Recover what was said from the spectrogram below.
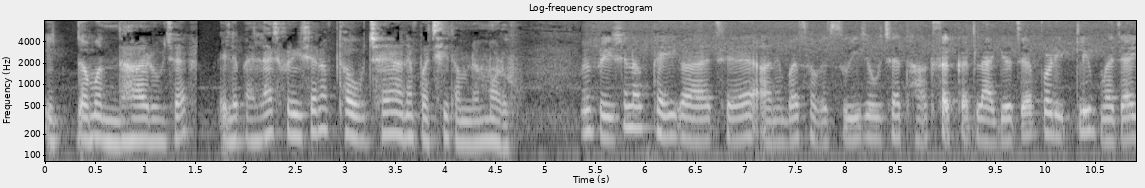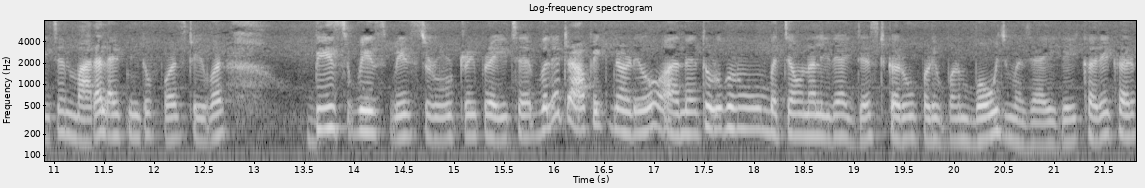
એકદમ અંધારું છે. એટલે પહેલાં જ ફ્રેશન અપ થવું છે અને પછી તમને મળું. અમે ફ્રેશન અપ થઈ ગયા છે અને બસ હવે સૂઈ જવું છે. થાક સખત લાગ્યો છે, પણ એટલી મજા આવી છે. મારા લાઈફની તો first ever best best best road trip રહી છે. ભલે ટ્રાફિક નડ્યો અને થોડું ઘણું બચ્ચાઓના લીધે એડજસ્ટ કરવું પડ્યું, પણ બહુ જ મજા આવી ગઈ. ખરેખર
